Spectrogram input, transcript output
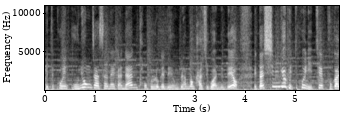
비트코인 운용 자산에 관한 더블록의 내용들 한번 가지고 왔는데요. 일단 신규 비트코인 ETF가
